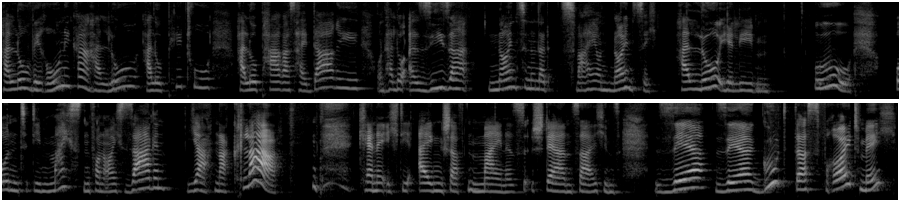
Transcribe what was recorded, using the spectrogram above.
Hallo Veronika, hallo, hallo Petru, hallo Paras Haidari und hallo Aziza 1992. Hallo ihr Lieben. Uh, und die meisten von euch sagen, ja, na klar, kenne ich die Eigenschaften meines Sternzeichens. Sehr, sehr gut, das freut mich.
